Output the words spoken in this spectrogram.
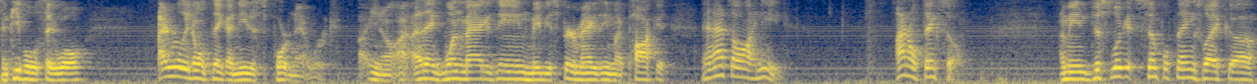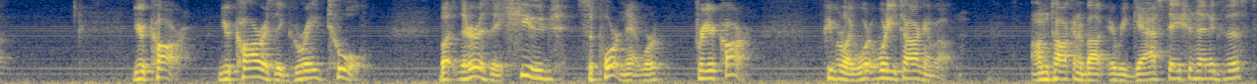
And people will say, well, I really don't think I need a support network. You know, I, I think one magazine, maybe a spare magazine in my pocket, and that's all I need. I don't think so. I mean, just look at simple things like uh, your car. Your car is a great tool, but there is a huge support network for your car. People are like, what, what are you talking about? I'm talking about every gas station that exists.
